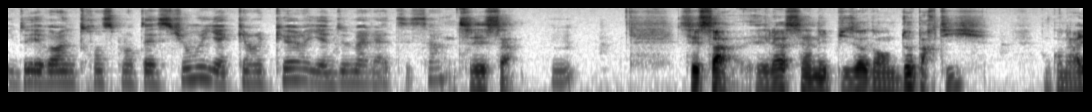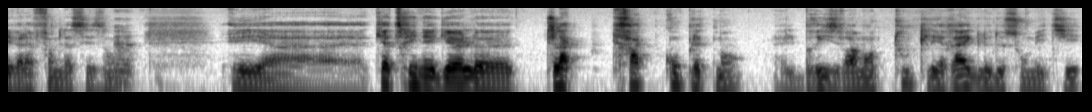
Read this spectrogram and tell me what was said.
il doit y avoir une transplantation. Il n'y a qu'un cœur, il y a deux malades, c'est ça? C'est ça. Mm. C'est ça. Et là, c'est un épisode en deux parties. Donc on arrive à la fin de la saison. Ah. Et euh, Catherine Hegel euh, craque complètement. Elle brise vraiment toutes les règles de son métier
